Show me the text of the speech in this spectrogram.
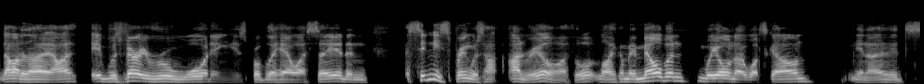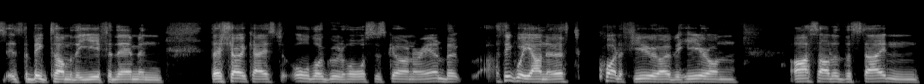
I don't know, I, it was very rewarding, is probably how I see it. And Sydney Spring was unreal. I thought, like, I mean, Melbourne, we all know what's going. You know, it's it's the big time of the year for them, and they showcased all the good horses going around. But I think we unearthed quite a few over here on our side of the state, and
